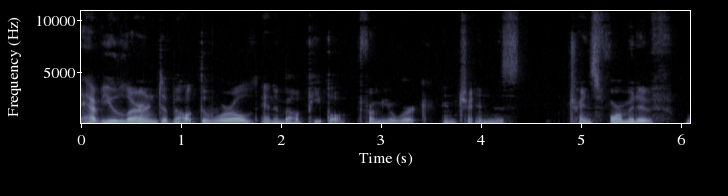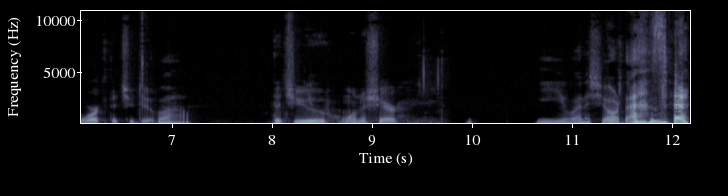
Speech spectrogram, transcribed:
have you learned about the world and about people from your work in, tr- in this transformative work that you do Wow. that you, want to share? You want a short answer?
